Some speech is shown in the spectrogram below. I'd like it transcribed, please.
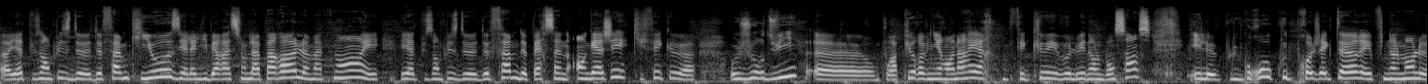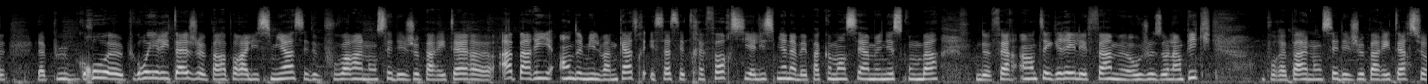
euh, y a de plus en plus de, femmes qui osent. Il y a la libération de la parole maintenant. Et, il y a de plus en plus de, femmes, de personnes engagées qui fait qu'aujourd'hui, on ne pourra plus revenir en arrière. On ne fait que évoluer dans le bon sens. Et le plus gros coup de projecteur et finalement le plus gros le euh, plus gros héritage par rapport à l'ISMIA, c'est de pouvoir annoncer des Jeux paritaires euh, à Paris en 2024. Et ça, c'est très fort. Si l'ISMIA n'avait pas commencé à mener ce combat de faire intégrer les femmes aux Jeux olympiques, ne pourrait pas annoncer des Jeux paritaires sur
